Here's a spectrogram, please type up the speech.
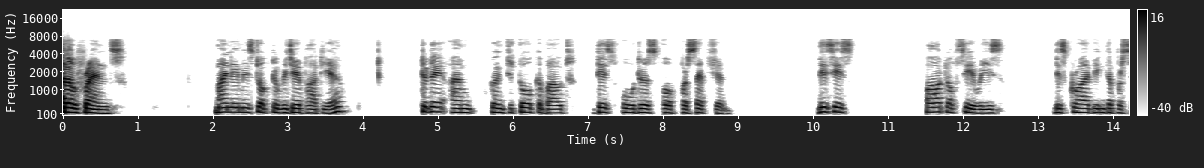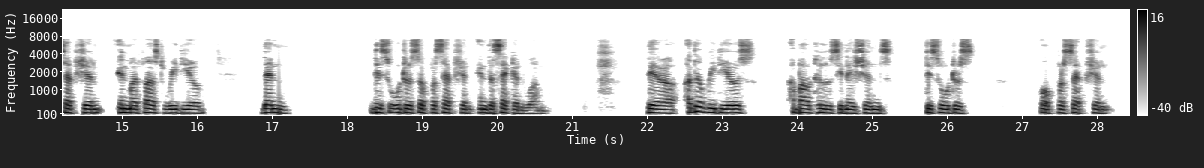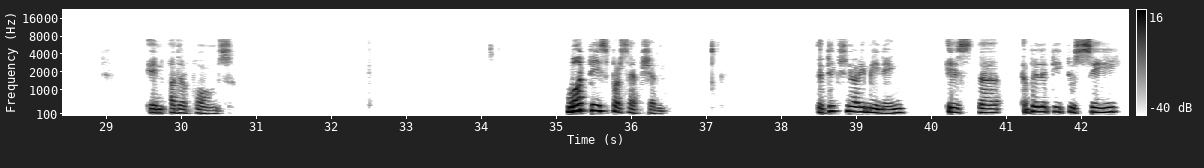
Hello friends, my name is Dr. Vijay Bhatia. Today I'm going to talk about disorders of perception. This is part of series describing the perception in my first video, then disorders of perception in the second one. There are other videos about hallucinations, disorders of perception in other forms. What is perception? The dictionary meaning is the ability to see,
